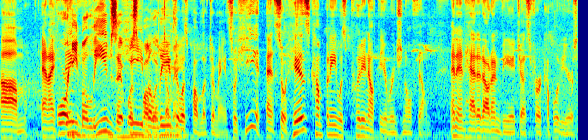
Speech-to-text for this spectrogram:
Um, and I Or think he believes it was he public believes it domain. was public domain. So he and so his company was putting out the original film and had had it out on VHS for a couple of years,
